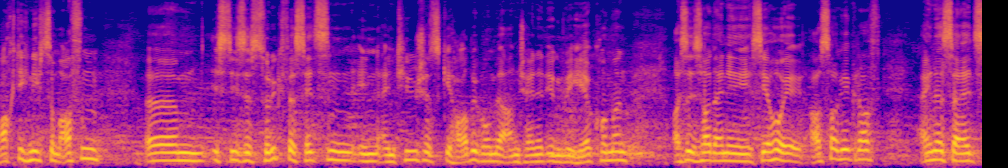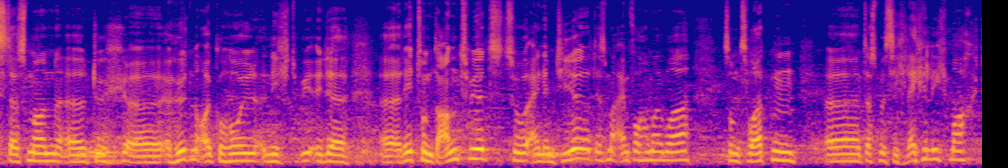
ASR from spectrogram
Mach dich nicht zum Affen ähm, ist dieses Zurückversetzen in ein tierisches Gehabe, wo wir anscheinend irgendwie herkommen. Also es hat eine sehr hohe Aussagekraft. Einerseits, dass man äh, durch äh, erhöhten Alkohol nicht wieder äh, redundant wird zu einem Tier, das man einfach einmal war. Zum Zweiten, äh, dass man sich lächerlich macht.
